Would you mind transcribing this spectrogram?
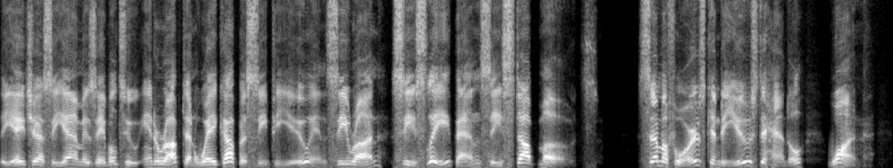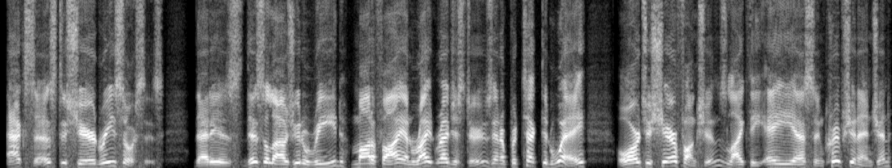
The HSEM is able to interrupt and wake up a CPU in C-run, C-sleep, and C-stop modes. Semaphores can be used to handle 1. Access to shared resources. That is, this allows you to read, modify, and write registers in a protected way or to share functions like the AES encryption engine,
